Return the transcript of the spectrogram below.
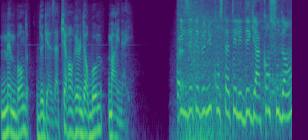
même bande de Gaza. Pierre-Henri Olderbaum, Marinaï. Ils étaient venus constater les dégâts quand soudain...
